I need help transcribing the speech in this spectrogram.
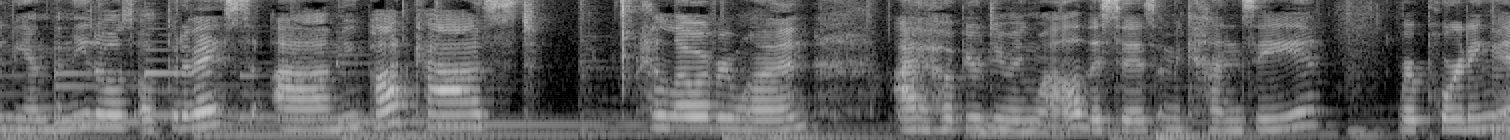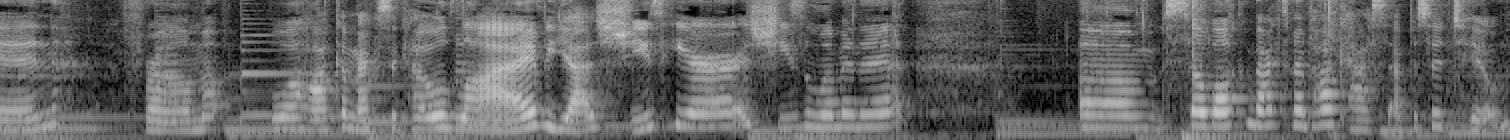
bienvenidos otra vez a mi podcast. Hello, everyone. I hope you're doing well. This is Mackenzie reporting in from Oaxaca, Mexico, live. Yes, she's here. She's living it. Um, so welcome back to my podcast, episode two.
